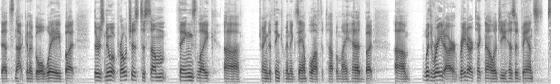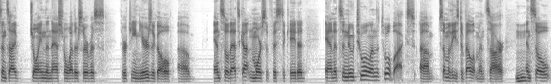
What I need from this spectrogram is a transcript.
that's not going to go away. But there's new approaches to some things, like uh, trying to think of an example off the top of my head. But um, with radar, radar technology has advanced since I've joined the National Weather Service 13 years ago. Uh, And so that's gotten more sophisticated, and it's a new tool in the toolbox. Um, some of these developments are. And so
